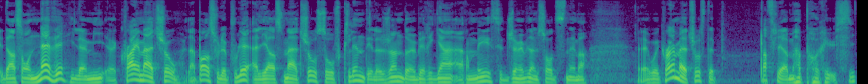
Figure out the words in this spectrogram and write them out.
Et dans son navet, il a mis euh, Cry Macho, la passe sous le poulet, alias Macho, sauf Clint et le jeune d'un brigand armé, c'est jamais vu dans l'histoire du cinéma. Euh, oui, Cry Macho, c'était particulièrement pas réussi.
